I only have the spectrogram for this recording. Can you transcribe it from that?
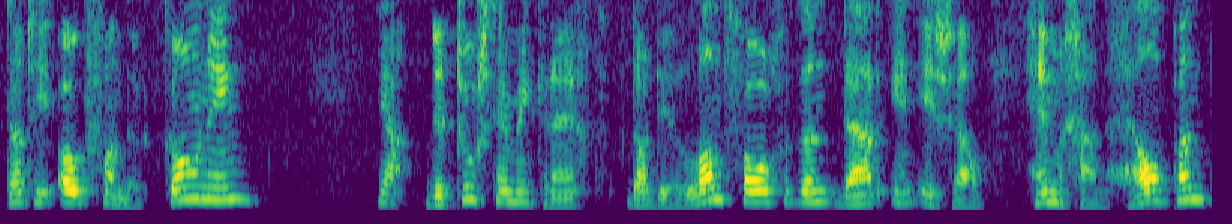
dat hij ook van de koning ja, de toestemming krijgt dat die landvoogden daar in Israël hem gaan helpen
